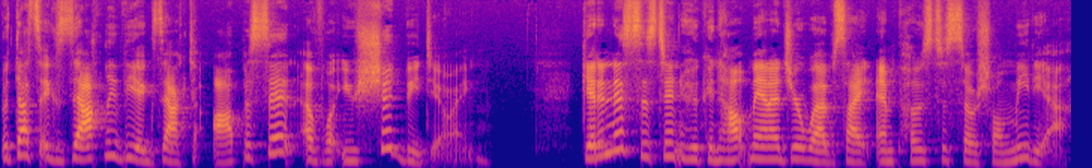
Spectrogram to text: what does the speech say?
But that's exactly the exact opposite of what you should be doing. Get an assistant who can help manage your website and post to social media.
